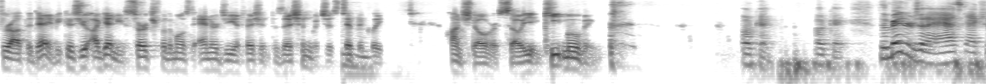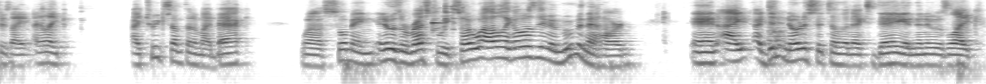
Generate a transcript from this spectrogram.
throughout the day because you again you search for the most energy efficient position which is mm-hmm. typically mm-hmm. hunched over so you keep moving Okay. Okay. The main reason I ask actually is I, I like I tweaked something on my back when I was swimming, and it was a rest week, so I like I wasn't even moving that hard, and I I didn't notice it till the next day, and then it was like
